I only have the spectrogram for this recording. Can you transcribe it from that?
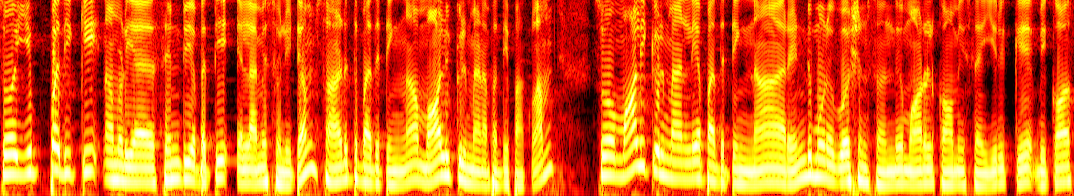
ஸோ இப்போதைக்கு நம்முடைய சென்ட்ரியை பற்றி எல்லாமே சொல்லிட்டோம். ஸோ அடுத்து பார்த்துட்டிங்கன்னா மாலிக்யூல் மேனை பற்றி பார்க்கலாம். ஸோ மாலிக்யூல் மேன்லேயே பார்த்துட்டிங்கன்னா ரெண்டு மூணு வேர்ஷன்ஸ் வந்து மாரல் காமிக்ஸில் இருக்குது பிகாஸ்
